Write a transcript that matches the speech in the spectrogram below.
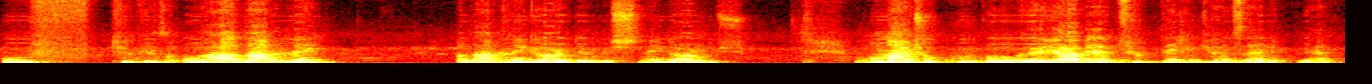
Of çok kötü. Oha adam ne adam ne gör demiş. Ne görmüş? Bunlar çok kurgu oluyor ya. Bir de Türklerinki özellikle.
